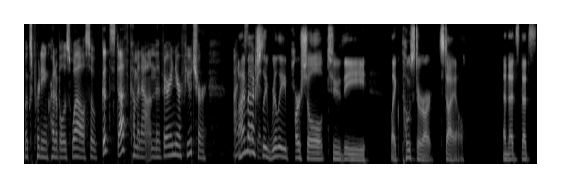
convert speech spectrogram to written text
Looks pretty incredible as well. So good stuff coming out in the very near future. I'm, I'm actually really partial to the like poster art style, and that's that's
